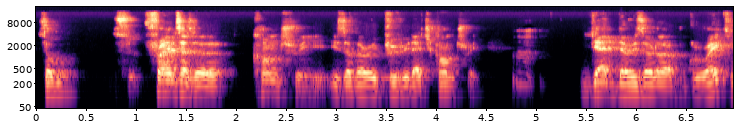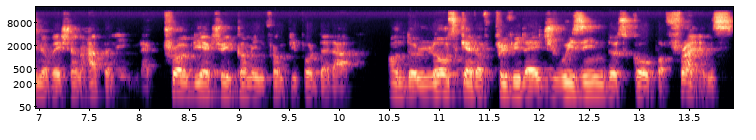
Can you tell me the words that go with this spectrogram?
so France as a country is a very privileged country. Mm. Yet there is a lot of great innovation happening, like probably actually coming from people that are on the low scale of privilege within the scope of France,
